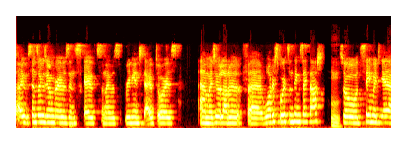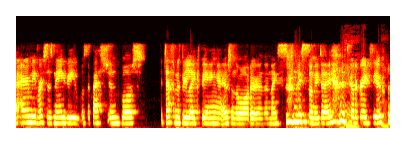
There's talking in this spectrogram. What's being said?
I, since I was younger, I was in Scouts and I was really into the outdoors. Um, I do a lot of uh, water sports and things like that. Mm. So the same idea, army versus navy was the question, but I definitely like being out in the water and a nice, nice sunny day. it's yeah. got a great view. Yeah.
